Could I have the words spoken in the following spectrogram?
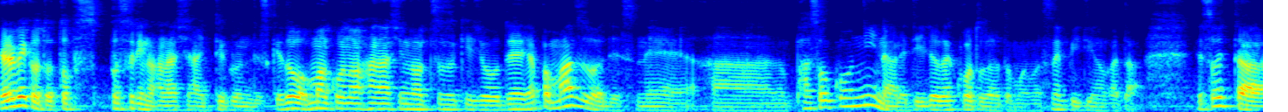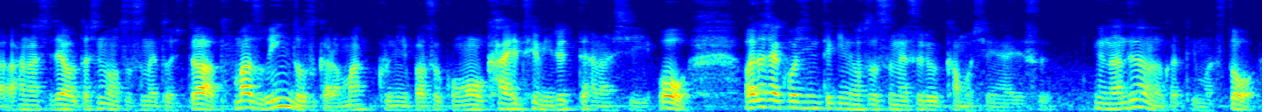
やるべきことトップ3の話入っていくんですけど、まあ、この話の続き上で、やっぱまずはですね、あのパソコンに慣れていただくことだと思いますね、PT の方で。そういった話で私のおすすめとしては、まず Windows から Mac にパソコンを変えてみるって話を、私は個人的におすすめするかもしれないです。でなんでなのかと言いますと、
